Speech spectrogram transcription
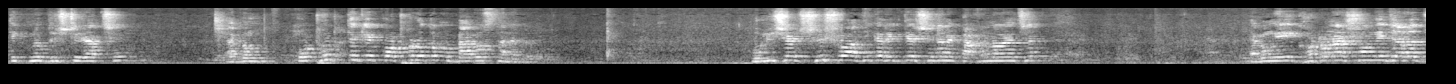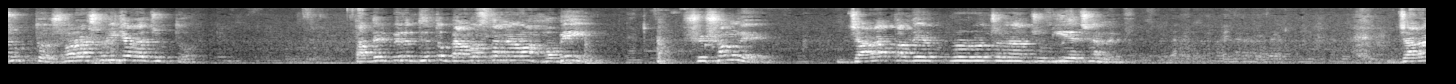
তীক্ষ্ণ দৃষ্টি রাখছে এবং কঠোর থেকে কঠোরতম ব্যবস্থা নেবে। পুলিশের শীর্ষ আধিকারিকদের সেখানে পাঠানো হয়েছে এবং এই ঘটনার সঙ্গে যারা যুক্ত, সরাসরি যারা যুক্ত, তাদের বিরুদ্ধে তো ব্যবস্থা নেওয়া হবেই। সে সঙ্গে যারা তাদের প্ররোচনা জুগিয়েছেন, যারা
